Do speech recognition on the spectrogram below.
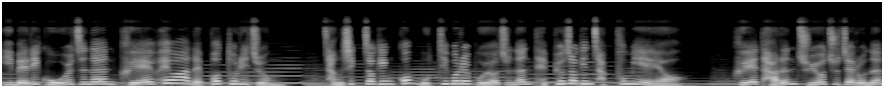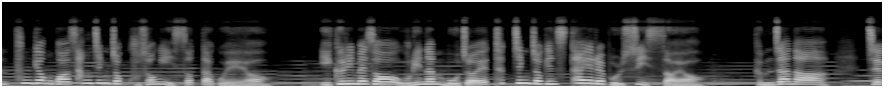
이 메리 고울즈는 그의 회화 레퍼토리 중 장식적인 꽃 모티브를 보여주는 대표적인 작품이에요. 그의 다른 주요 주제로는 풍경과 상징적 구성이 있었다고 해요. 이 그림에서 우리는 모저의 특징적인 스타일을 볼 수 있어요. 금자나, 즉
